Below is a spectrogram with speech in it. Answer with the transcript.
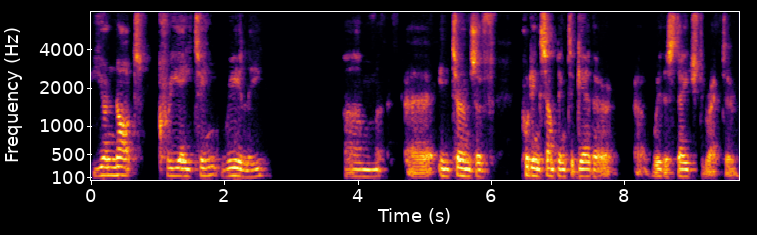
you're not creating really um, uh, in terms of putting something together uh, with a stage director.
